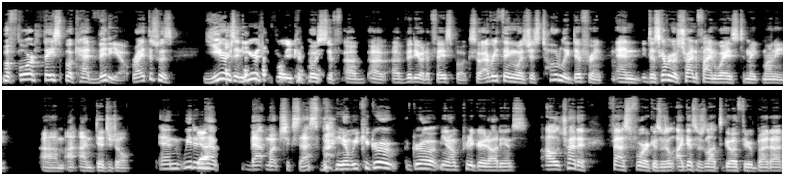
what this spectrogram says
before Facebook had video, right? This was years and years before you could post a, a, a, video to Facebook. So everything was just totally different. And Discovery was trying to find ways to make money um, on, on, digital, and we didn't yeah. have that much success, but you know we could grow grow you know pretty great audience. I'll try to fast forward because I guess there's a lot to go through. But uh,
